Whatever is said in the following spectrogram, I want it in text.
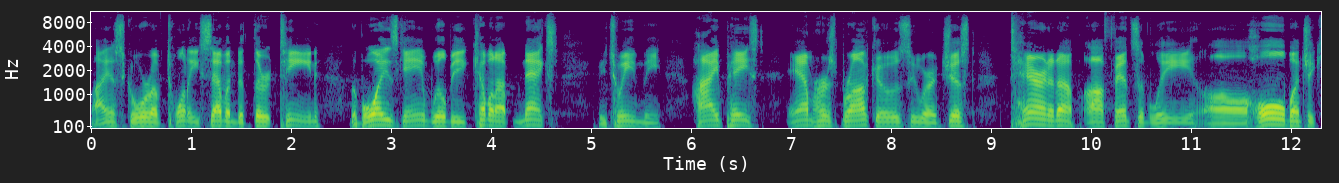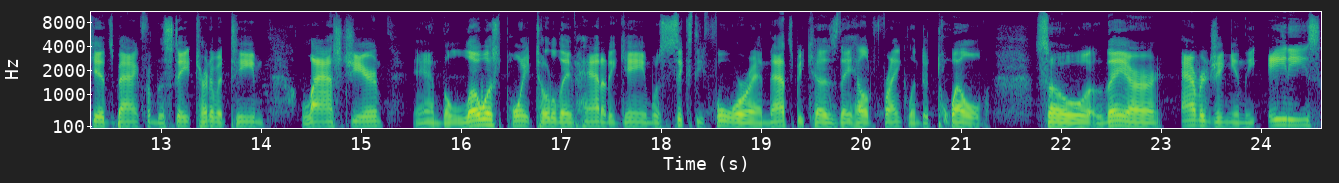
by a score of 27 to 13. The boys' game will be coming up next between the high paced Amherst Broncos, who are just tearing it up offensively. A whole bunch of kids back from the state tournament team last year. And the lowest point total they've had at a game was 64, and that's because they held Franklin to 12. So they are averaging in the 80s,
